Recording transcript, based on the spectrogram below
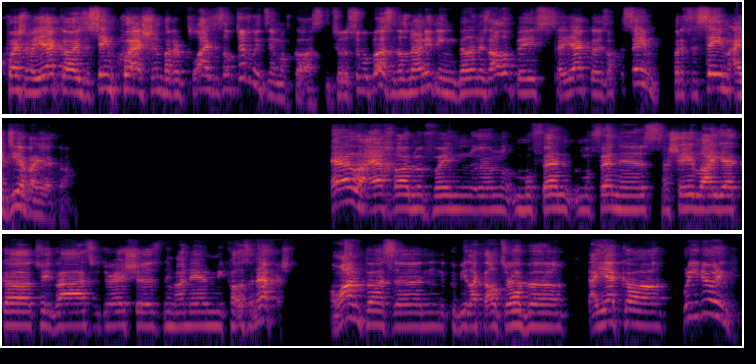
question of Ayeka is the same question, but it applies itself differently to him, of course. And to a simple person doesn't know anything, Bill in his olive base, Ayeka is not the same, but it's the same idea of Ayeka. Ela echad um, mufenis, hashela yeka, toivas, v'dereshes, nimanem, mikolas, and nefesh. One person could be like the Alter Rebbe, Ayeka, what are you doing?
